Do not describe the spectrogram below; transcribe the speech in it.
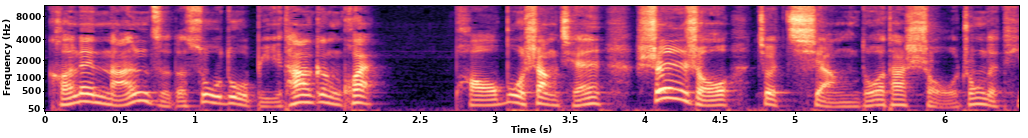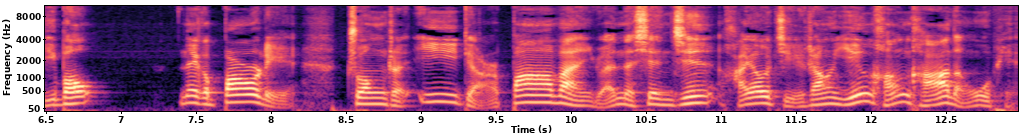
可那男子的速度比他更快，跑步上前，伸手就抢夺他手中的提包。那个包里装着一点八万元的现金，还有几张银行卡等物品。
